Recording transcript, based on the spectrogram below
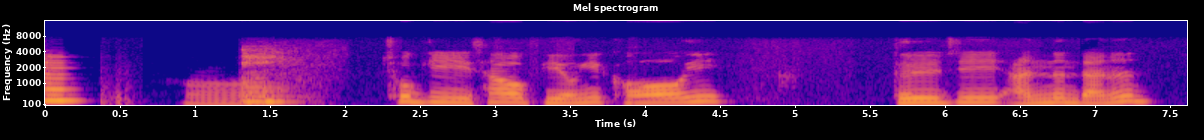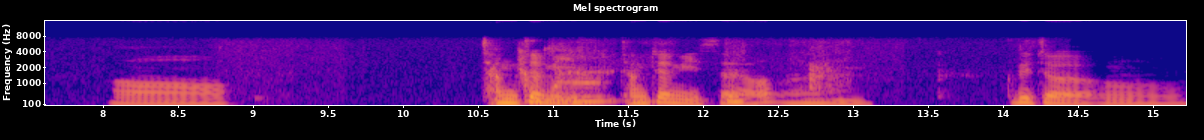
음. 어, 네. 초기 사업 비용이 거의 들지 않는다는 어, 장점이 감사합니다. 장점이 있어요. 음. 그렇죠. 어,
